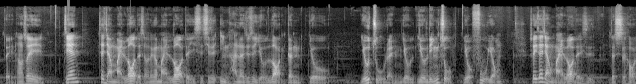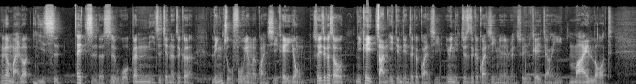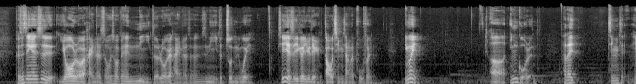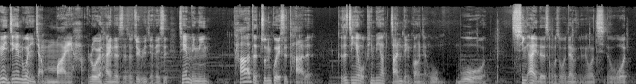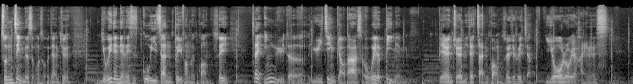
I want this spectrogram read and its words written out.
对，然后所以今天在讲 my lord 的时候，那个 my lord 的意思其实隐含了就是有 lord 跟有有主人、有有领主、有附庸。所以在讲 my lord 的意思的时候，那个 my lord 意思在指的是我跟你之间的这个。领主附庸的关系可以用，所以这个时候你可以沾一点点这个关系，因为你就是这个关系里面的人，所以你可以讲以 my lord。可是今天是 your royal highness，为什么变成你的 royal highness？是你的尊位，其实也是一个有点高情商的部分，因为呃英国人他在今天，因为今天如果你讲 my royal highness 的时候，就有一点类似，今天明明他的尊贵是他的。可是今天我偏偏要沾点光，讲我我亲爱的什么什么这样子，我我尊敬的什么什么这样，就有一点点类似故意沾对方的光。所以在英语的语境表达的时候，为了避免别人觉得你在沾光，所以就会讲 Your Royal Highness,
